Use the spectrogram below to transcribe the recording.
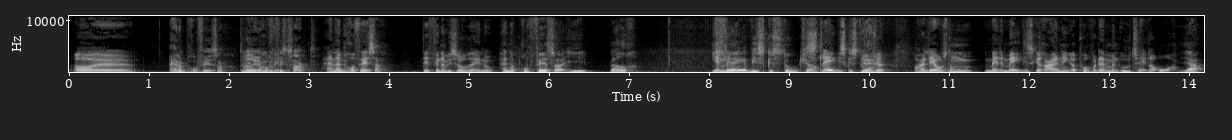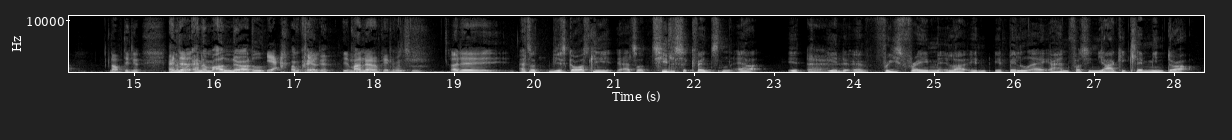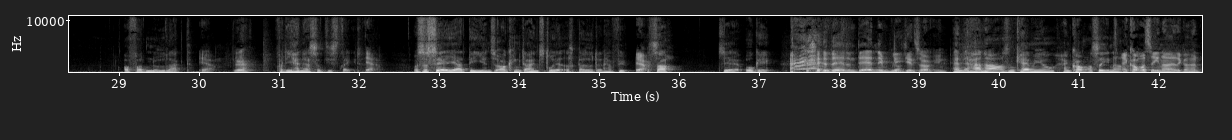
Og øh, Han er professor. Det ved jeg ikke, om du professor. fik sagt. han er Men professor. Det finder vi så ud af nu. Han er professor i, hvad? Jamen, Slaviske studier. slaviske studier. Og han laver sådan nogle matematiske regninger på, hvordan man udtaler ord. ja, Nå, det er lige... Han er, der, han er meget nørdet Ja, omkring ja, det. det er meget nørdet omkring kan man sige. og det, altså vi skal også lige, altså titelsekvensen er et, Øh. øh. et uh, freeze frame, eller et, et billede af, at han får sin jakke klemme i en dør, og får den ødelagt, ja, Ja. fordi han er så distræt. ja. Og så ser jeg, at det er Jens Ocking, der har instrueret og skrevet den her film. Ja. Og så siger jeg, okay. det er den. Det er nemlig Jens Hocking. Han, han har også en cameo, han kommer senere. Han kommer senere, ja, det gør han.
